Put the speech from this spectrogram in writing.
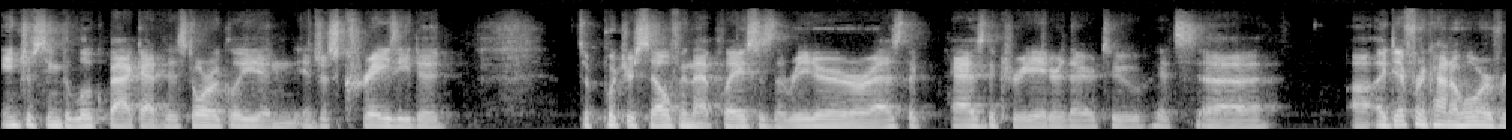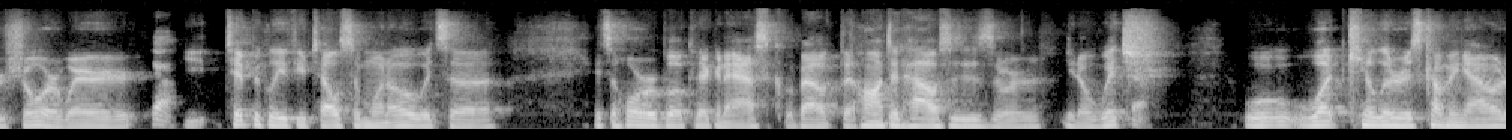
interesting to look back at historically and it's just crazy to to put yourself in that place as the reader or as the as the creator there too it's uh, a different kind of horror for sure where yeah. you, typically if you tell someone oh it's a it's a horror book they're going to ask about the haunted houses or you know which yeah. What killer is coming out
